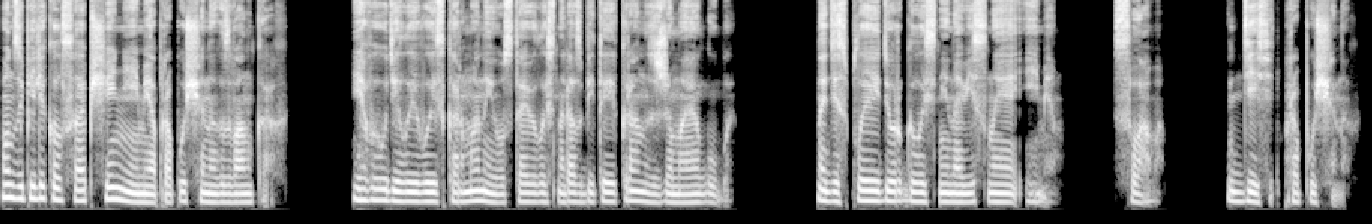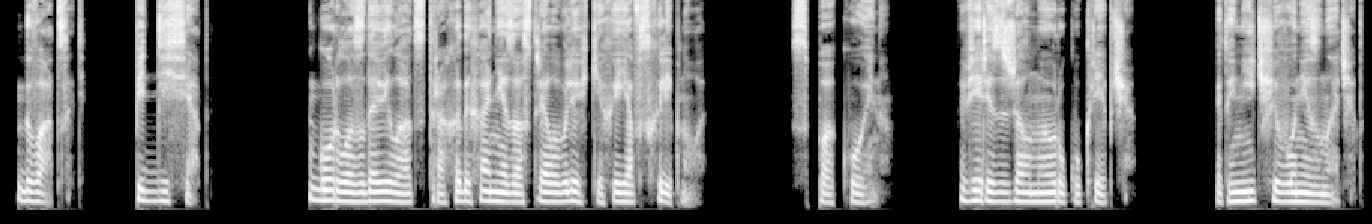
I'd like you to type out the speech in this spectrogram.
Он запеликал сообщениями о пропущенных звонках. Я выудила его из кармана и уставилась на разбитый экран, сжимая губы. На дисплее дергалось ненавистное имя. Слава. Десять пропущенных. Двадцать. Пятьдесят. Горло сдавило от страха, дыхание застряло в легких, и я всхлипнула. Спокойно. Верес сжал мою руку крепче. Это ничего не значит.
